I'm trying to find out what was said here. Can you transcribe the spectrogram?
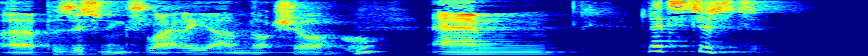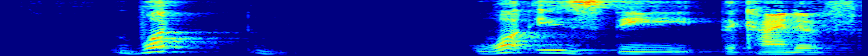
uh, positioning slightly, I'm not sure. Mm-hmm. Um, let's just what what is the the kind of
